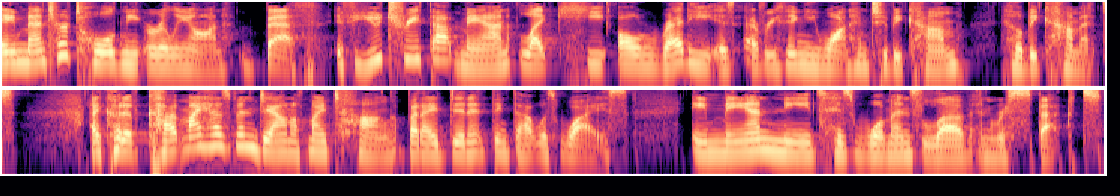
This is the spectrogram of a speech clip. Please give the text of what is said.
A mentor told me early on, Beth, if you treat that man like he already is everything you want him to become, he'll become it. I could have cut my husband down with my tongue, but I didn't think that was wise. A man needs his woman's love and respect.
